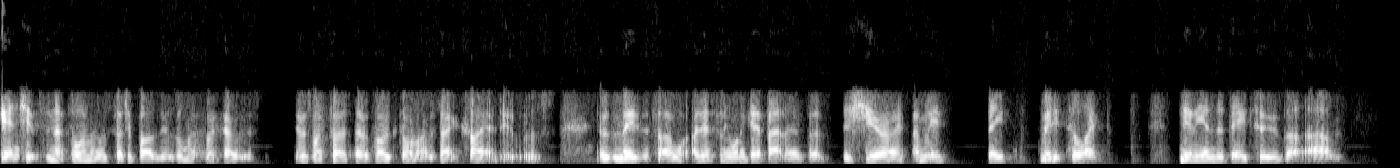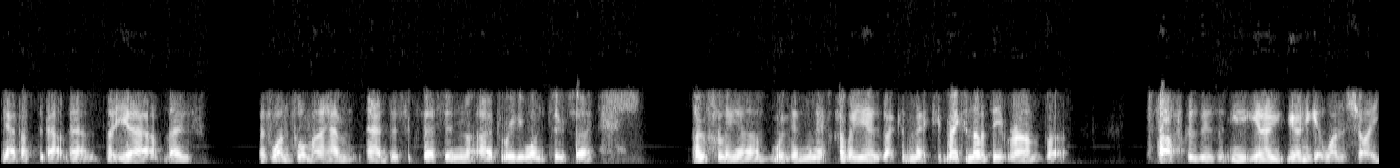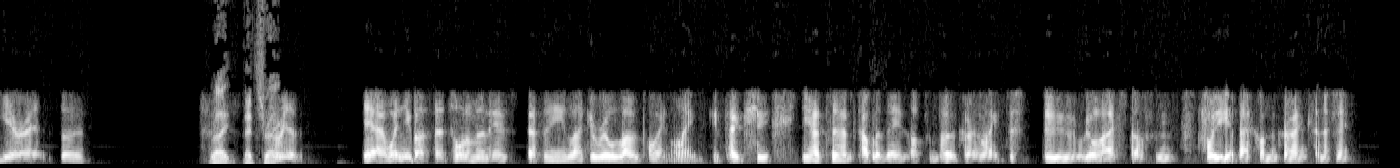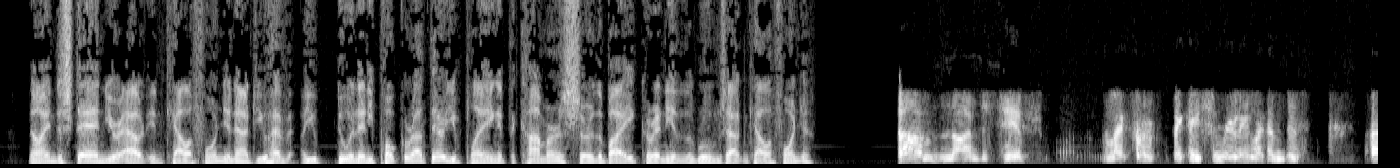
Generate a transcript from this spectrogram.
getting chips in that tournament was such a buzz. It was almost like I was. It was my first ever poker tournament. I was that excited. It was it was amazing. So I, I definitely want to get back there. But this year I, I made day made it till like near the end of day two. But um, yeah, I busted out then. But yeah, there's there's one tournament I haven't had the success in that I'd really want to. So hopefully um, within the next couple of years I can make make another deep run. But it's tough because you, you know you only get one shot a year at it. So Right, that's right. yeah, when you bust that tournament, it's definitely like a real low point. Like it takes you, you have to have a couple of days off from poker and like just do real life stuff and before you get back on the grind, kind of thing. Now I understand you're out in California now. Do you have are you doing any poker out there? Are you playing at the Commerce or the Bike or any of the rooms out in California? Um, no, I'm just here, f- like for vacation, really. Like I'm just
